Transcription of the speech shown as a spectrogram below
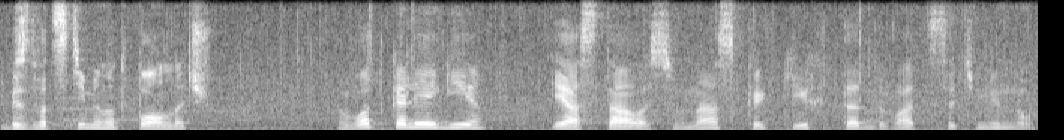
«Без 20 минут полночь». «Вот, коллеги, и осталось у нас каких-то 20 минут».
